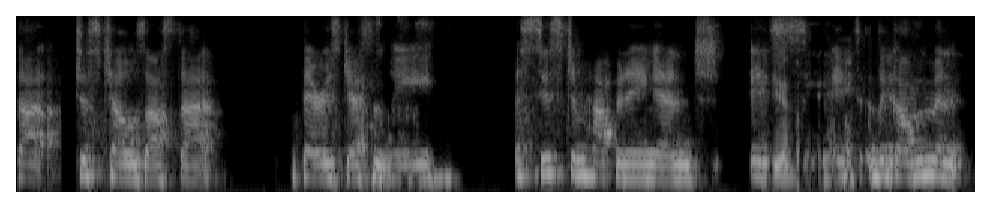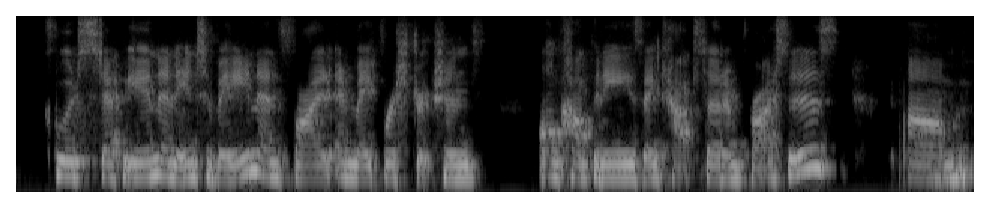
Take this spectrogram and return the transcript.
that just tells us that there is definitely a system happening and it's, yeah. it's the government could step in and intervene and find and make restrictions on companies and cap certain prices. Um,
